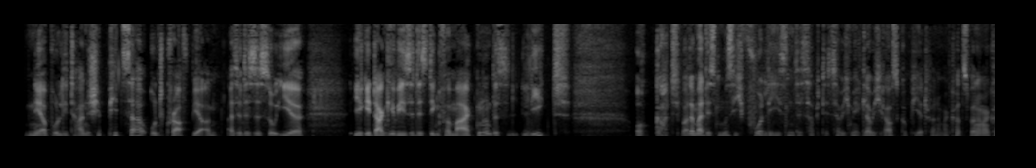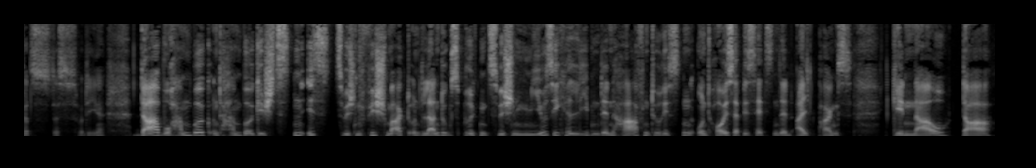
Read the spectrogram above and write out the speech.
neapolitanische Pizza und Craftbier an. Also, das ist so ihr, ihr Gedanke, wie sie das Ding vermarkten und das liegt Oh Gott, warte mal, das muss ich vorlesen. Das habe das hab ich mir, glaube ich, rauskopiert. Warte mal kurz, warte mal kurz. Das war die. Da, wo Hamburg und Hamburgischsten ist, zwischen Fischmarkt und Landungsbrücken, zwischen Musical-liebenden Hafentouristen und häuserbesetzenden Altpunks, genau da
